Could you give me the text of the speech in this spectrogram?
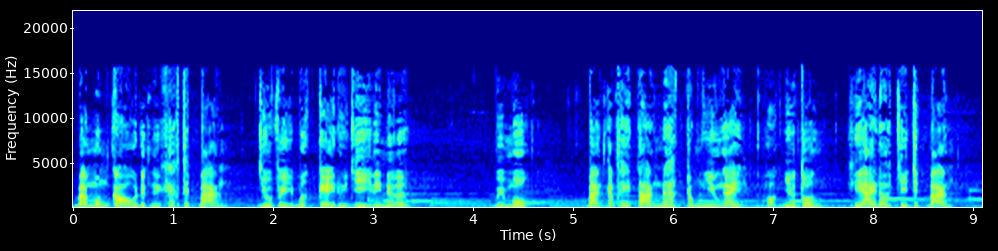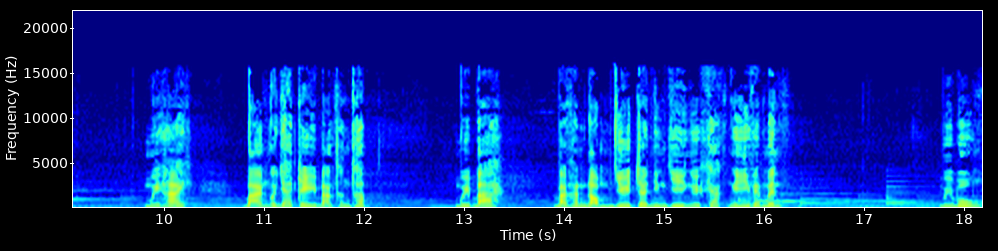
Bạn mong cầu được người khác thích bạn dù vì bất kể điều gì đi nữa. 11. Bạn cảm thấy tàn nát trong nhiều ngày hoặc nhiều tuần khi ai đó chỉ trích bạn. 12. Bạn có giá trị bản thân thấp. 13. Bạn hành động dựa trên những gì người khác nghĩ về mình. 14.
